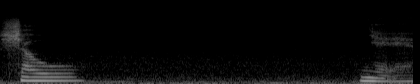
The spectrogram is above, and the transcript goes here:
Sâu. Nhẹ.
